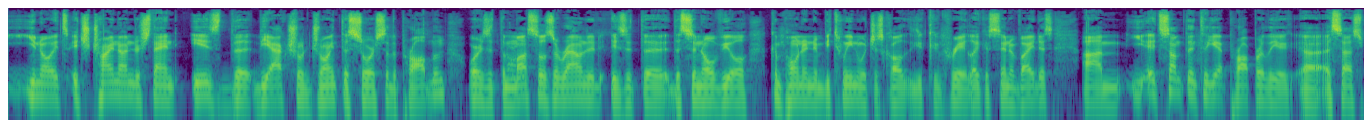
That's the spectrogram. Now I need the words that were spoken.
you know, it's it's trying to understand is the the actual joint the source of the problem, or is it the muscles around it? Is it the the synovial component in between, which is called you can create like a synovitis? Um, it's something to get properly uh, assessed.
